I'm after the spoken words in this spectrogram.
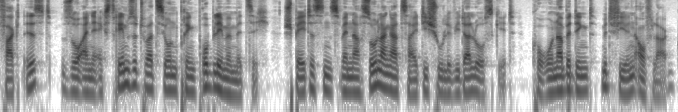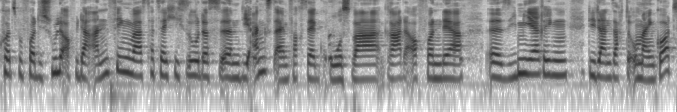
Fakt ist, so eine Extremsituation bringt Probleme mit sich, spätestens wenn nach so langer Zeit die Schule wieder losgeht. Corona-bedingt mit vielen Auflagen. Kurz bevor die Schule auch wieder anfing, war es tatsächlich so, dass ähm, die Angst einfach sehr groß war, gerade auch von der äh, Siebenjährigen, die dann sagte, oh mein Gott,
